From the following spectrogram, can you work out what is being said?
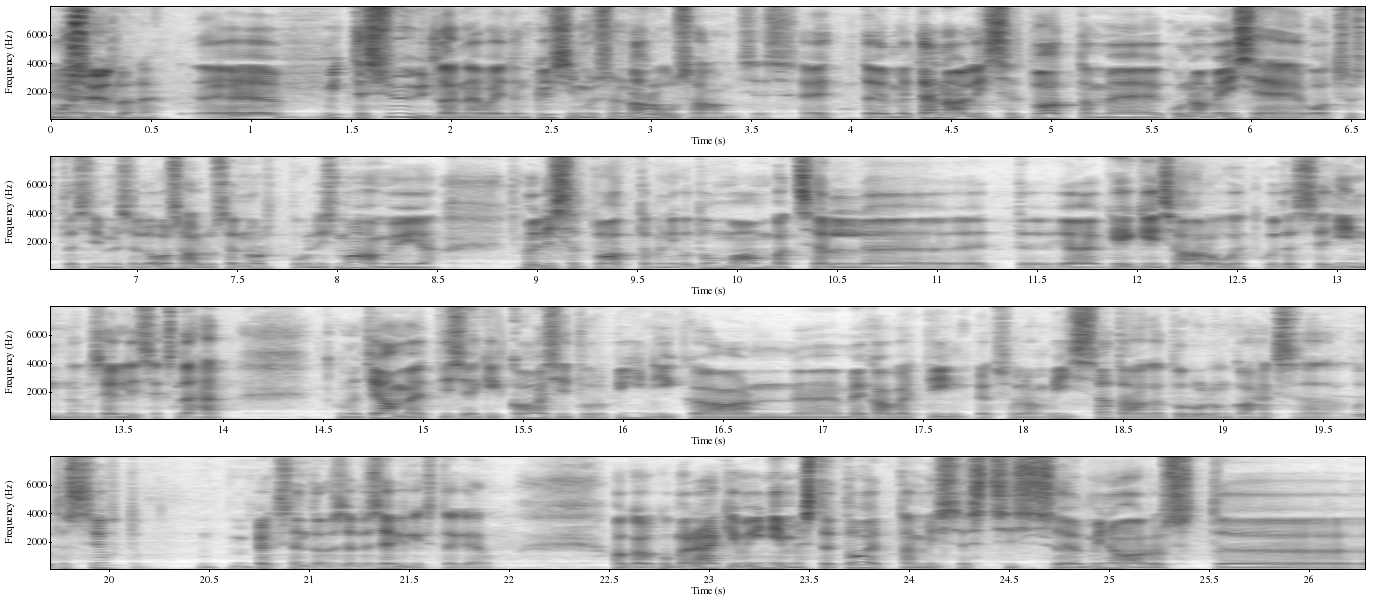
uus süüdlane? Äh, mitte süüdlane, vaid on küsimus on arusaamises, et me täna lihtsalt vaatame, kuna me ise otsustasime selle osaluse Nord Poolis maha müüa, siis me lihtsalt vaatame nagu tummahambad seal, et ja keegi ei saa aru, et kuidas see hind nagu selliseks läheb kui me teame, et isegi gaasiturbiiniga on äh, megavati hind peaks olema viissada, aga turul on kaheksasada, kuidas see juhtub? me peaks endale selle selgeks tegema. aga kui me räägime inimeste toetamisest, siis äh, minu arust äh,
